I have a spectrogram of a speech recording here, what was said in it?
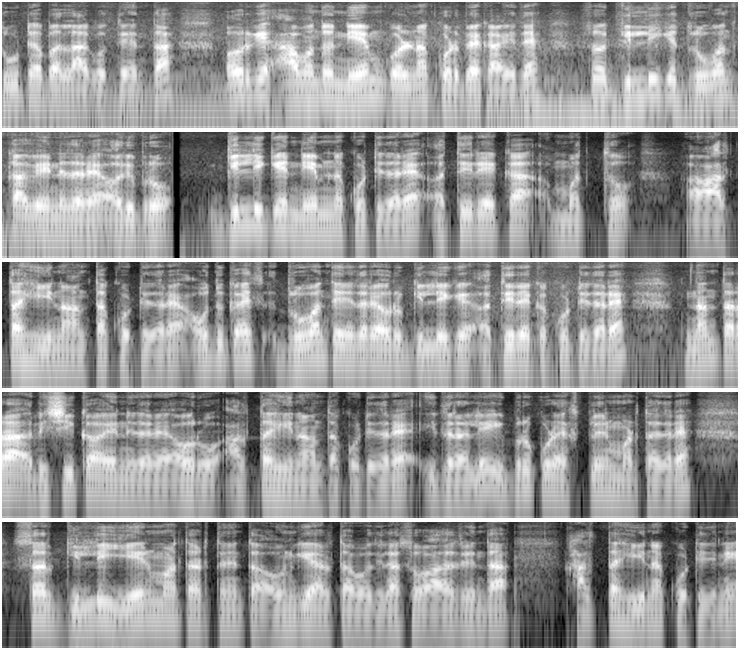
ಸೂಟೇಬಲ್ ಆಗುತ್ತೆ ಅಂತ ಅವ್ರಿಗೆ ಆ ಒಂದು ನೇಮ್ಗಳನ್ನ ಕೊಡಬೇಕಾಗಿದೆ. ಸೊ ಗಿಲ್ಲಿಗೆ ಧ್ರುವಂತ್ ಕಾವ್ಯ ಏನಿದ್ದಾರೆ ಅವರಿಬ್ಬರು ಗಿಲ್ಲಿಗೆ ನೇಮ್ನ ಕೊಟ್ಟಿದ್ದಾರೆ, ಅತಿರೇಕ ಮತ್ತು ಅರ್ಥಹೀನ ಅಂತ ಕೊಟ್ಟಿದ್ದಾರೆ. ಹೌದು ಗೈಸ್ ಧ್ರುವಂತ್ ಏನಿದ್ದಾರೆ ಅವರು ಗಿಲ್ಲಿಗೆ ಅತಿರೇಕ ಕೊಟ್ಟಿದ್ದಾರೆ. ನಂತರ ರಿಷಿಕಾ ಏನಿದ್ದಾರೆ ಅವರು ಅರ್ಥಹೀನ ಅಂತ ಕೊಟ್ಟಿದ್ದಾರೆ. ಇದರಲ್ಲಿ ಇಬ್ಬರು ಕೂಡ ಎಕ್ಸ್ಪ್ಲೇನ್ ಮಾಡ್ತಾ ಇದ್ದಾರೆ. ಸರ್ ಗಿಲ್ಲಿ ಏನು ಮಾತಾಡ್ತಾನೆ ಅಂತ ಅವನಿಗೆ ಅರ್ಥ ಆಗೋದಿಲ್ಲ. ಸೊ ಆದ್ದರಿಂದ ಅರ್ಥಹೀನ ಕೊಟ್ಟಿದ್ದೀನಿ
